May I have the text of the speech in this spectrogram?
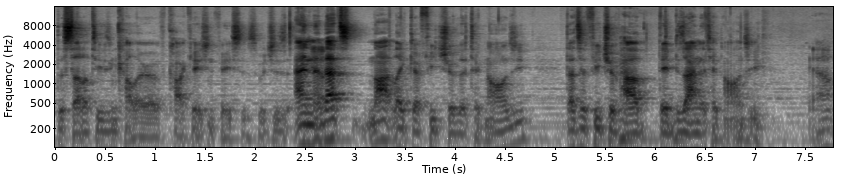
the subtleties in color of Caucasian faces, which is and Yeah. that's not like a feature of the technology. That's a feature of how they design the technology. Yeah.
